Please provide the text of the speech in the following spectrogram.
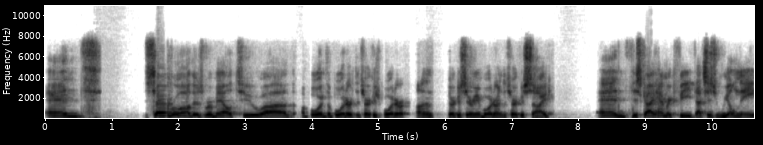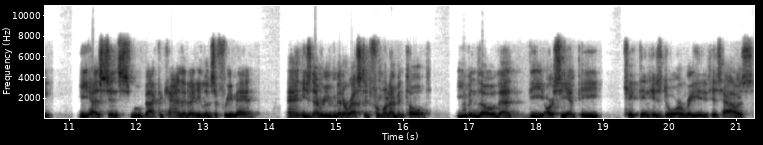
And several others were mailed to uh, board, the border, the Turkish border, on Turkish Syrian border on the Turkish side. And this guy, Henrik Feet, that's his real name. He has since moved back to Canada. He lives a free man. And he's never even been arrested, from what I've been told. Even though that the RCMP kicked in his door, raided his house,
